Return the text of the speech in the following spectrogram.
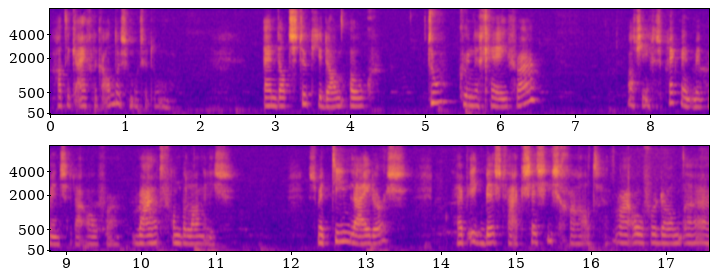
had ik eigenlijk anders moeten doen. En dat stukje dan ook toe kunnen geven als je in gesprek bent met mensen daarover, waar het van belang is. Dus met teamleiders heb ik best vaak sessies gehad waarover dan. Uh,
